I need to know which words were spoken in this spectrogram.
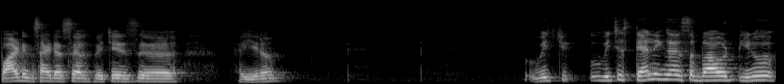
part inside ourselves which is uh, you know which which is telling us about you know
